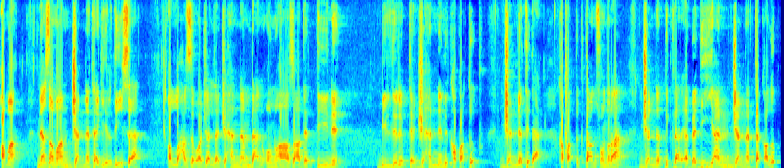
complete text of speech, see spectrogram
Ama ne zaman cennete girdiyse Allah Azze ve Celle cehennemden onu azat ettiğini bildirip de cehennemi kapatıp cenneti de kapattıktan sonra cennetlikler ebediyen cennette kalıp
